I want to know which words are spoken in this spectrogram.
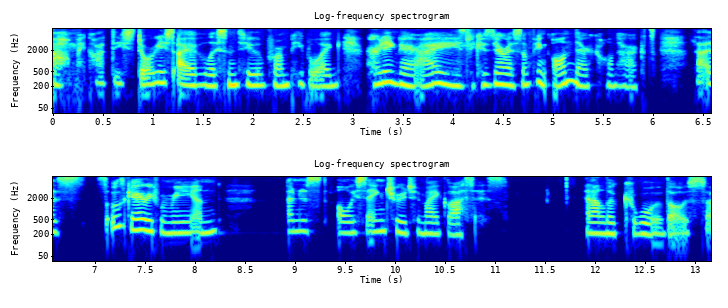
oh my god, these stories I've listened to from people like hurting their eyes because there was something on their contacts. That is so scary for me. And I'm just always staying true to my glasses. And I look cool with those. So,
